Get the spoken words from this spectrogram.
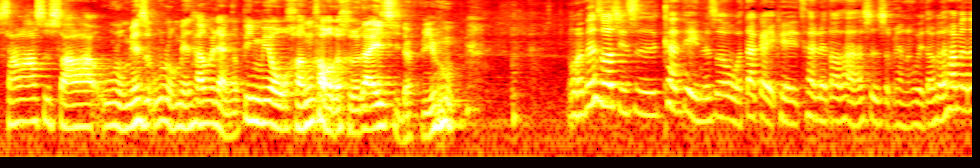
沙拉是沙拉，乌龙面是乌龙面，他们两个并没有很好的合在一起的 feel。我那时候其实看电影的时候，我大概也可以猜得到它是什么样的味道。可是他们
